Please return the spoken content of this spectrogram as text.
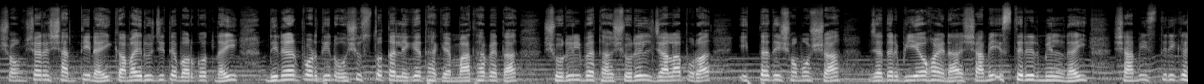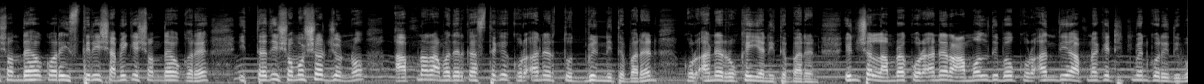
সংসারে শান্তি নাই, কামাই রুজিতে বরকত নাই, দিনের পর দিন অসুস্থতা লেগে থাকে, মাথা ব্যথা, শরীর ব্যথা, শরীর জ্বালা পোড়া ইত্যাদি সমস্যা। যাদের বিয়ে হয় না, স্বামী স্ত্রীর মিল নাই, স্বামী স্ত্রীকে সন্দেহ করে, স্ত্রী স্বামীকে সন্দেহ করে ইত্যাদি সমস্যার জন্য আপনারা আমাদের কাছ থেকে কোরআনের তদবির নিতে পারেন, কোরআনের রোকেইয়া নিতে পারেন। ইনশাল্লাহ আমরা কোরআনের আমল দিব, কোরআন দিয়ে আপনাকে ট্রিটমেন্ট করে দিব।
